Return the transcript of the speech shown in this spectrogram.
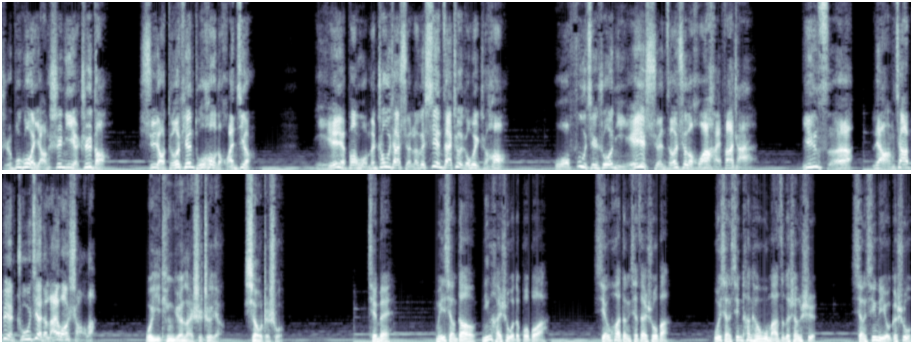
只不过养尸你也知道，需要得天独厚的环境。你爷爷帮我们周家选了个现在这个位置后，我父亲说你爷爷选择去了华海发展，因此两家便逐渐的来往少了。我一听原来是这样，笑着说：“前辈，没想到您还是我的伯伯啊。”闲话等下再说吧，我想先看看吴麻子的伤势，想心里有个数。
